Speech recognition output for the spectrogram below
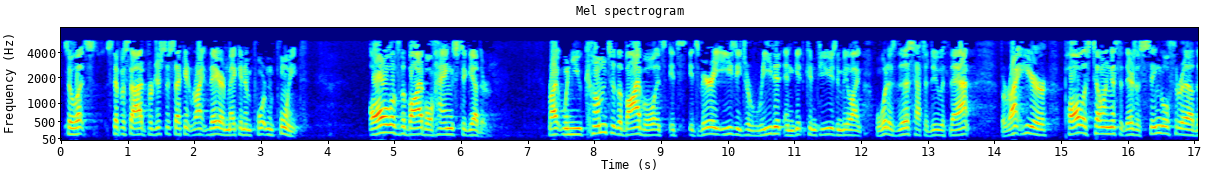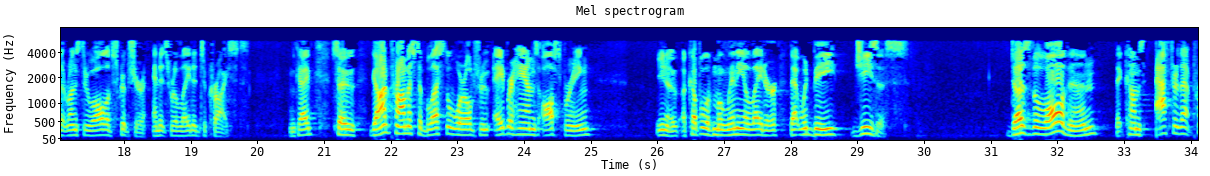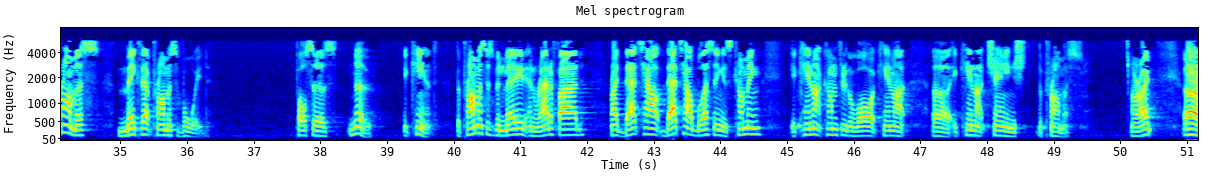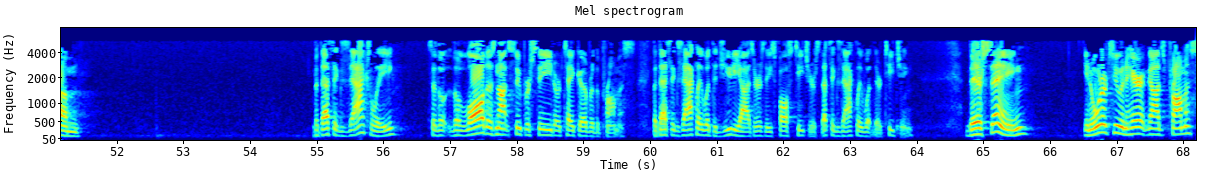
So let's step aside for just a second right there and make an important point. All of the Bible hangs together. Right? When you come to the Bible, it's, it's, it's very easy to read it and get confused and be like, well, what does this have to do with that? But right here, Paul is telling us that there's a single thread that runs through all of Scripture, and it's related to Christ. Okay? So God promised to bless the world through Abraham's offspring, you know, a couple of millennia later, that would be Jesus. Does the law then, that comes after that promise, make that promise void? Paul says, no, it can't. The promise has been made and ratified Right? That's how, that's how blessing is coming. It cannot come through the law. It cannot, uh, it cannot change the promise. All right? Um, but that's exactly, so the, the law does not supersede or take over the promise. But that's exactly what the Judaizers, these false teachers, that's exactly what they're teaching. They're saying, in order to inherit God's promise,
